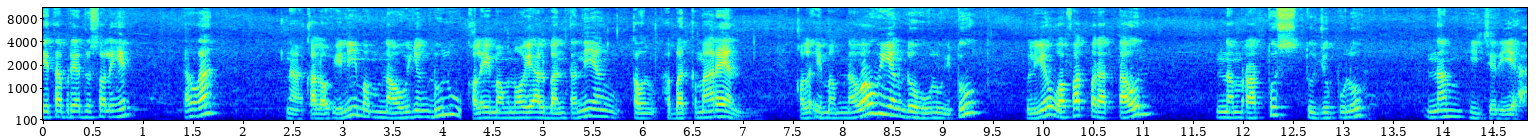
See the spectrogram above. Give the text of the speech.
Kitab Riyadus Salihin? Tahu kan? Nah, kalau ini Imam Nawawi yang dulu. Kalau Imam Nawawi Al-Bantani yang tahun abad kemarin. Kalau Imam Nawawi yang dahulu itu, beliau wafat pada tahun 676 Hijriah.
